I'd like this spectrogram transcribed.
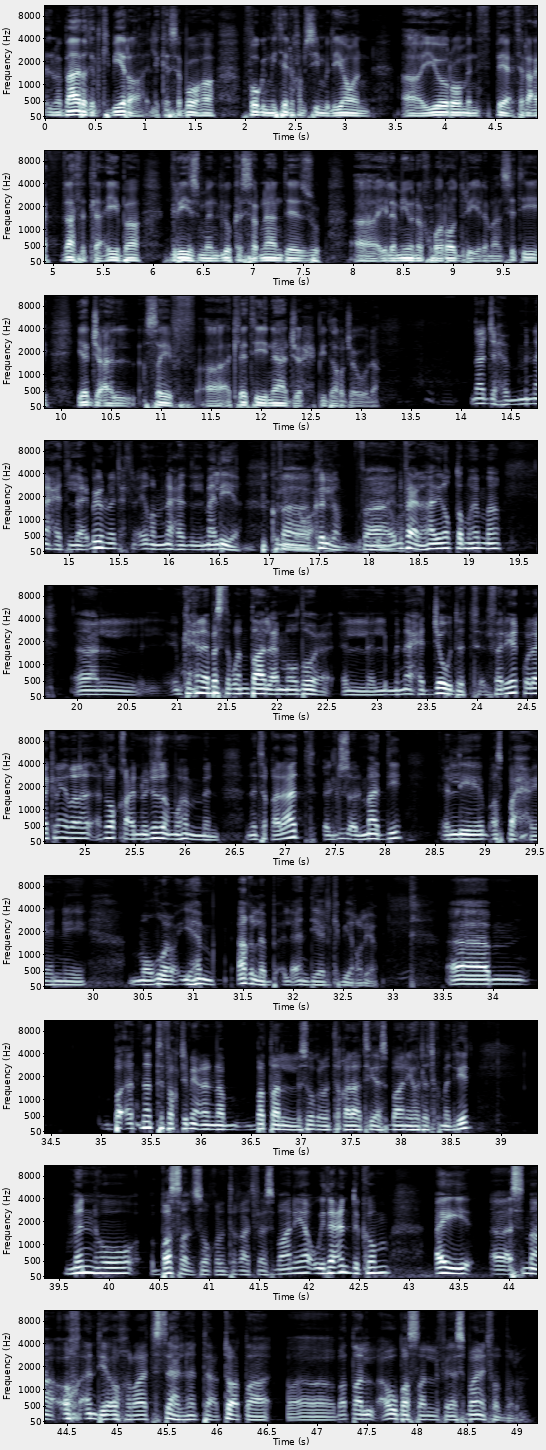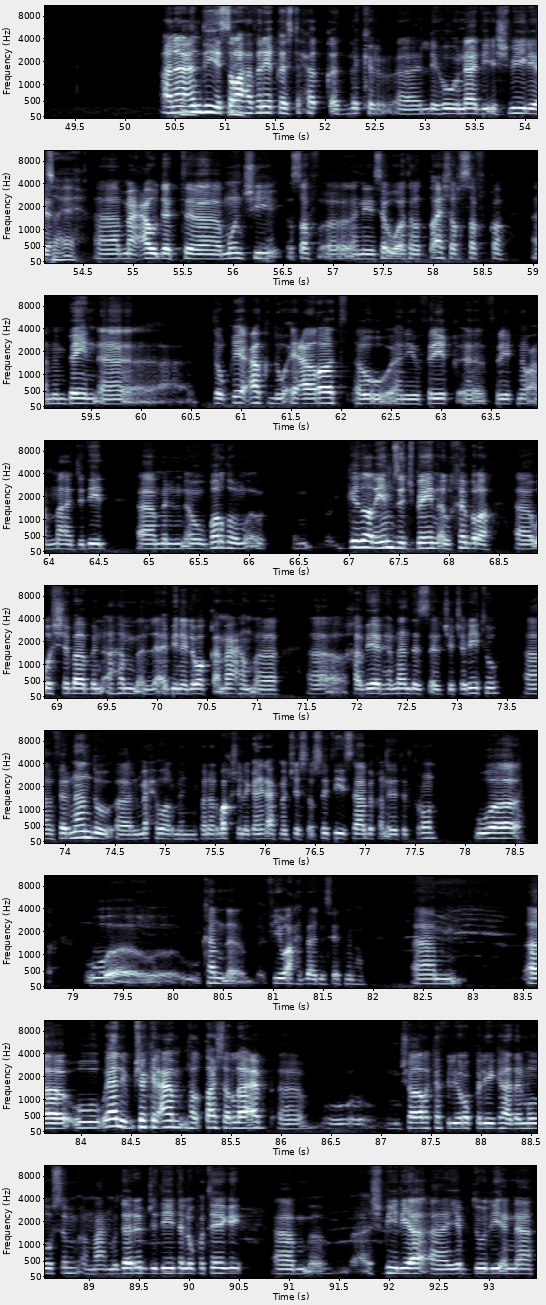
المبالغ الكبيرة اللي كسبوها فوق ال 250 مليون آه، يورو من بيع ثلاثة لعيبة جريزمان لوكاس هرنانديز آه، إلى ميونخ ورودري إلى مان سيتي يجعل صيف آه، أتلتي ناجح بدرجة أولى. ناجح من ناحية اللاعبين وناجح أيضا من ناحية المالية. بكل كلهم ففعلا هذه نقطة مهمة. يمكن إحنا بس نبغى نطالع موضوع من ناحية جودة الفريق ولكن أيضا أتوقع إنه جزء مهم من الانتقالات الجزء المادي اللي أصبح يعني موضوع يهم أغلب الأندية الكبيرة اليوم. نتفق جميعا إن بطل سوق الانتقالات في إسبانيا هو أتلتيكو مدريد. من هو بصل سوق الانتقالات في إسبانيا؟ وإذا عندكم أي أسماء اخ أندية أخرى تستاهل إنها تعطى آه، بطل أو بصل في إسبانيا تفضلوا. أنا عندي صراحة فريق يستحق الذكر آه، اللي هو نادي إشبيليا. صحيح. آه، مع عودة مونشي صف يعني سوى 13 صفقة من بين توقيع عقد وإعارات أو يعني فريق فريق نوعا ما جديد. من وبرضه قدر يمزج بين الخبرة والشباب من أهم اللاعبين اللي وقع معهم خافير هرنانديز التشيتشاريتو فرناندو المحور من فنربخش اللي كان يلعب مانشستر سيتي سابقا إذا تذكرون. و وكان في واحد بعد نسيت منهم. ويعني بشكل عام 13 لاعب ومشاركة في ال Europa League هذا الموسم مع مدرب جديد لوبوتيجي. إشبيليا يبدو لي أنه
